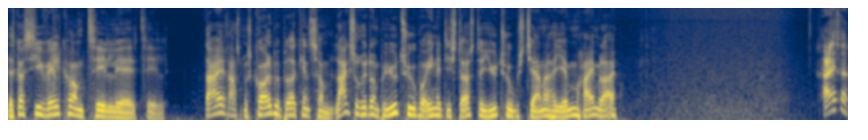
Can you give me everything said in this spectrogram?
Jeg skal også sige velkommen til, øh, til dig, Rasmus Kolbe, bedre kendt som Lakserytteren på YouTube og en af de største YouTube-stjerner herhjemme. Hej med dig. Hej så.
